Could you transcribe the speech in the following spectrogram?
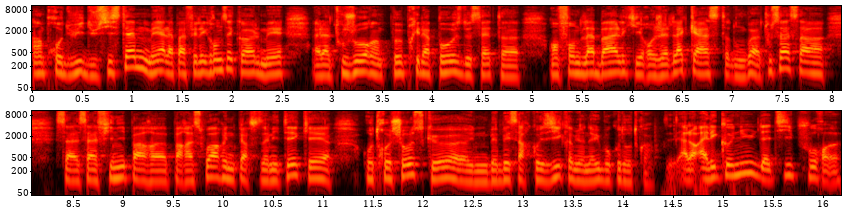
un produit du système, mais elle n'a pas fait les grandes écoles, mais elle a toujours un peu pris la pose de cet euh, enfant de la balle qui rejette la caste. Donc voilà, tout ça, ça, ça, a fini par, euh, par asseoir une personnalité qui est autre chose qu'une bébé Sarkozy, comme il y en a eu beaucoup d'autres. Alors elle est connue, Dati, pour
